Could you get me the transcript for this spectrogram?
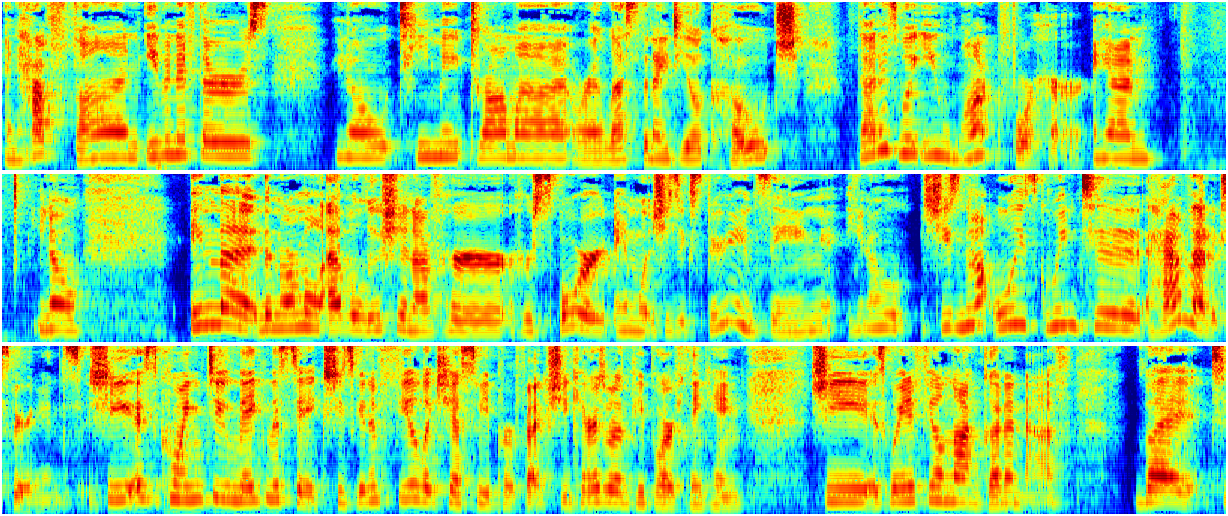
and have fun, even if there's, you know, teammate drama or a less than ideal coach. That is what you want for her. And, you know, in the the normal evolution of her her sport and what she's experiencing you know she's not always going to have that experience. She is going to make mistakes. She's going to feel like she has to be perfect. She cares what other people are thinking. She is going to feel not good enough. But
